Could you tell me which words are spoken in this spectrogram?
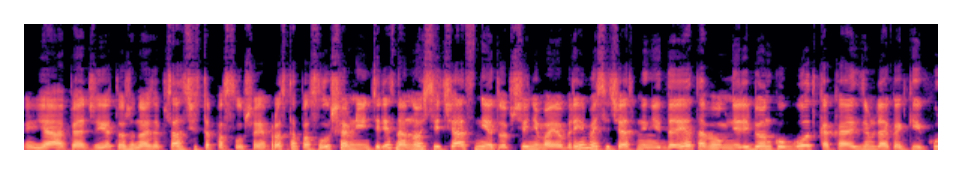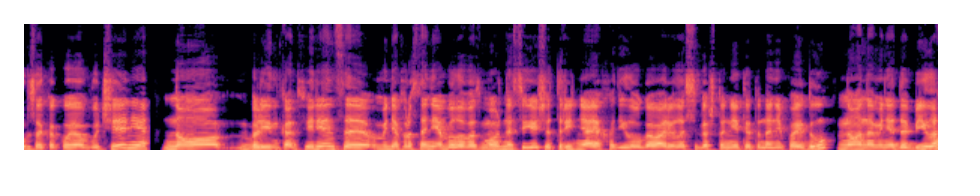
я, опять же, я тоже, но я записалась чисто послушай. Я просто послушаю, мне интересно, но сейчас нет, вообще не мое время, сейчас мне не до этого, у меня ребенку год, какая земля, какие курсы, какое обучение, но, блин, конференция, у меня просто не было возможности, еще три дня я ходила, уговаривала себя, что нет, я туда не пойду, но она меня добила,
